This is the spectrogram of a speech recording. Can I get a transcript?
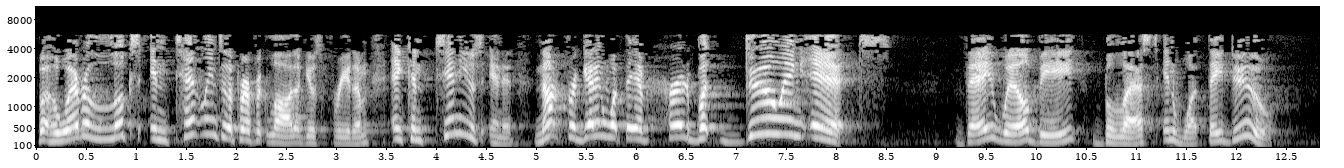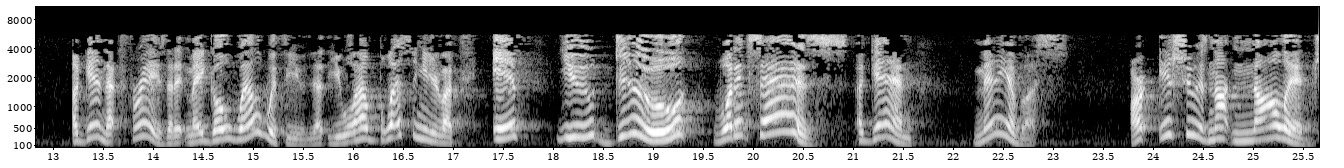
But whoever looks intently into the perfect law that gives freedom and continues in it, not forgetting what they have heard, but doing it, they will be blessed in what they do. Again, that phrase, that it may go well with you, that you will have blessing in your life if you do what it says. Again, many of us, our issue is not knowledge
